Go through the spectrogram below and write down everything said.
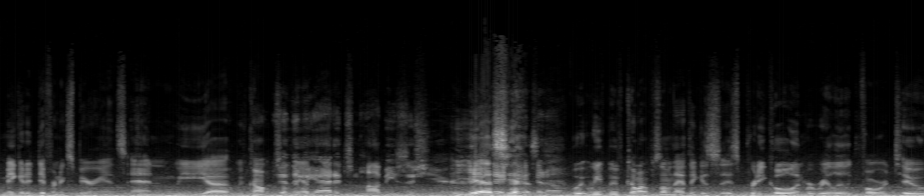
make it a different experience. And we uh, we've come up with And something. then we added some hobbies this year. yes, yes. you know, we, we've come up with something I think is, is pretty cool and we're really looking forward to.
